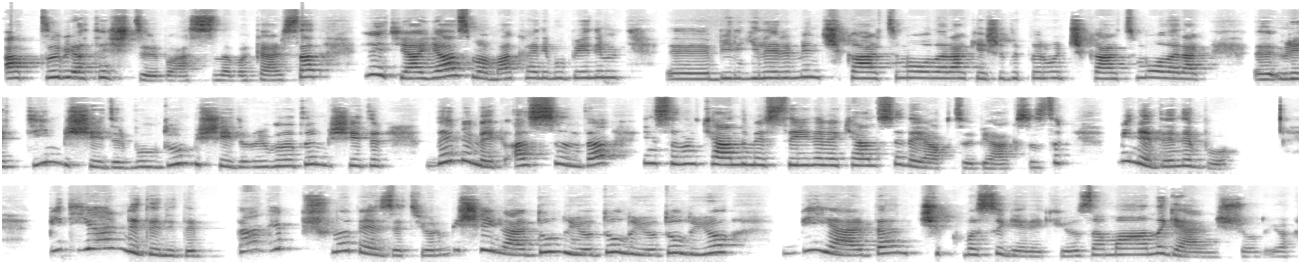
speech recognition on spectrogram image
attığı bir ateştir bu aslında bakarsan. Evet ya yazmamak hani bu benim e, bilgilerimin çıkartımı olarak, yaşadıklarımın çıkartımı olarak e, ürettiğim bir şeydir, bulduğum bir şeydir, uyguladığım bir şeydir dememek aslında insanın kendi mesleğine ve kendisine de yaptığı bir haksızlık. Bir nedeni bu. Bir diğer nedeni de ben hep şuna benzetiyorum. Bir şeyler doluyor, doluyor, doluyor bir yerden çıkması gerekiyor. Zamanı gelmiş oluyor.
